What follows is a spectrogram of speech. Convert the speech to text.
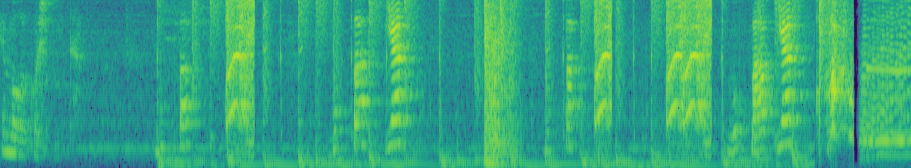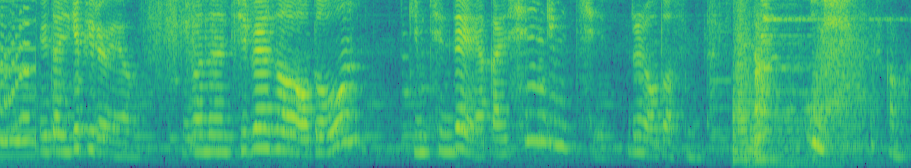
해 먹을 것입니다. 묵밥. 묵밥. 야. 묵밥. 얍! 일단 이게 필요해요. 이거는 집에서 얻어온 김치인데 약간 신김치를 얻어왔습니다. 오씨 잠깐만.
